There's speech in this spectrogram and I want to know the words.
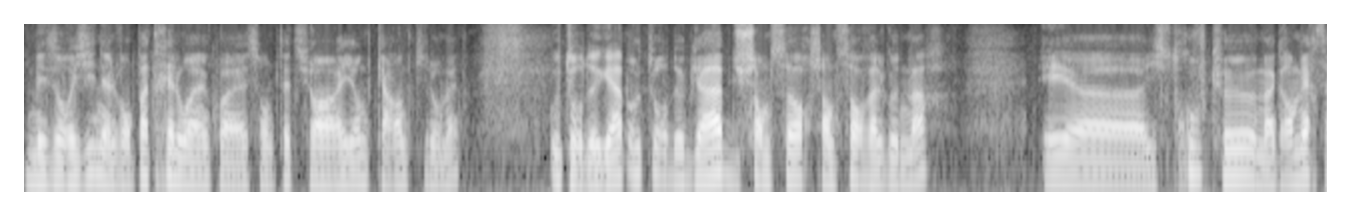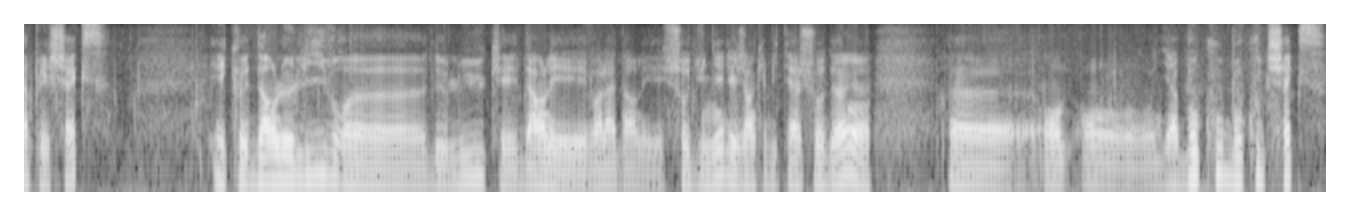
mes origines, elles vont pas très loin, quoi. Elles sont peut-être sur un rayon de 40 km Autour de Gap. autour de Gap, du Champsor, Champsor Valgodemar. Et euh, il se trouve que ma grand-mère s'appelait Chex. Et que dans le livre euh, de Luc et dans les, voilà, dans les Chauduniers, les gens qui habitaient à Chaudun, euh, il y a beaucoup, beaucoup de Chex.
